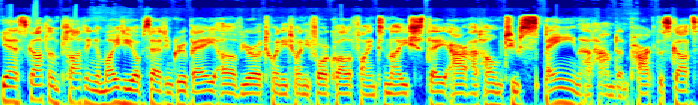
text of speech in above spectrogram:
Yeah, Scotland plotting a mighty upset in Group A of Euro 2024 qualifying tonight. They are at home to Spain at Hampden Park. The Scots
